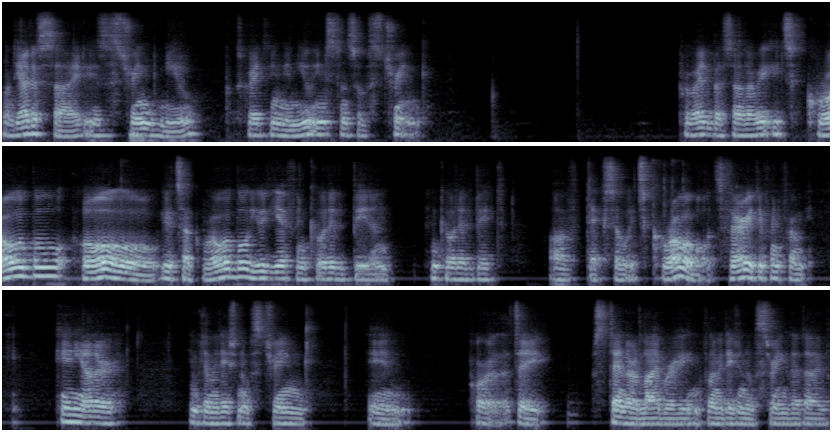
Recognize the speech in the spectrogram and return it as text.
On the other side is string new, It's creating a new instance of string provided by Library. It's growable. Oh, it's a growable UTF encoded bit and encoded bit of text. So it's growable. It's very different from any other implementation of string in, or let's say, standard library implementation of string that I've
